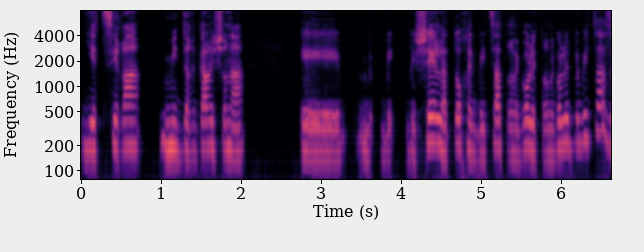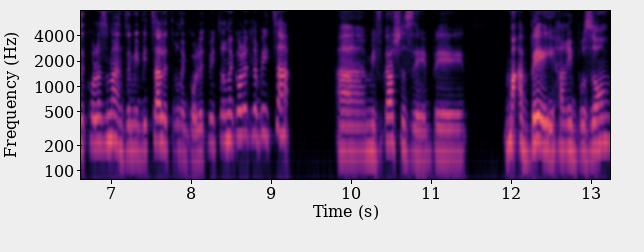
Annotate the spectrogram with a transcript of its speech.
יצירה מדרגה ראשונה. אה, בשל התוכן ביצה, תרנגולת, תרנגולת וביצה, זה כל הזמן, זה מביצה לתרנגולת, מתרנגולת לביצה. המפגש הזה במעבי הריבוזום,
